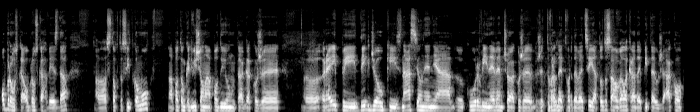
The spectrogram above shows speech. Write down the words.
obrovská, obrovská hviezda z tohto sitcomu. No a potom, keď vyšiel na pódium, tak akože uh, rapey, dick jokey, znásilnenia, kurvy, neviem čo, akože že tvrdé, tvrdé veci a toto sa ho veľakrát aj pýtajú, že ako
